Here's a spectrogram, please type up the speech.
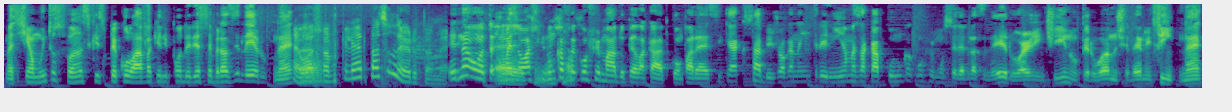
mas tinha muitos fãs que especulavam que ele poderia ser brasileiro, né? É, eu É. achava que ele era brasileiro também. Não, eu- É, mas eu eu acho que nunca foi achava. confirmado pela Capcom, parece que é, sabe, joga na entrelinha, mas a Capcom nunca confirmou se ele é brasileiro, argentino, peruano, chileno, enfim, né?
